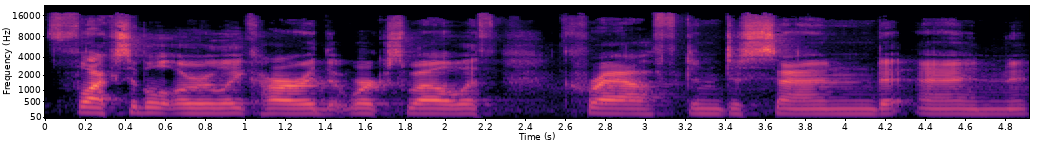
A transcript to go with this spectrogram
flexible early card that works well with Craft and Descend and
